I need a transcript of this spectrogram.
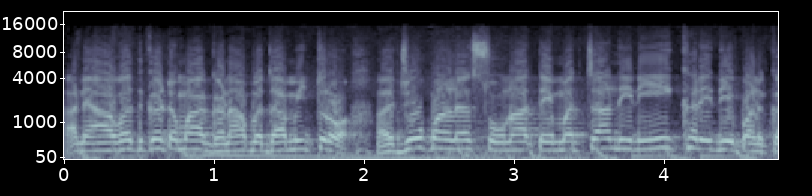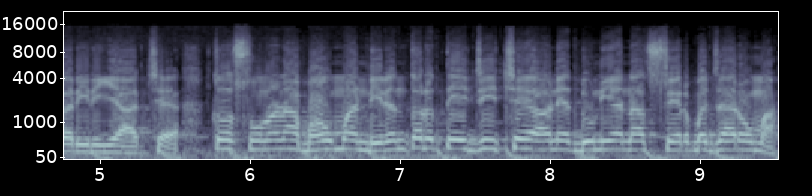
અને આ વધઘટમાં ઘણા બધા મિત્રો હજુ પણ સોના તેમજ ચાંદીની ખરીદી પણ કરી રહ્યા છે. તો સોનાના ભાવમાં નિરંતર તેજી છે અને દુનિયાના શેર બજારોમાં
